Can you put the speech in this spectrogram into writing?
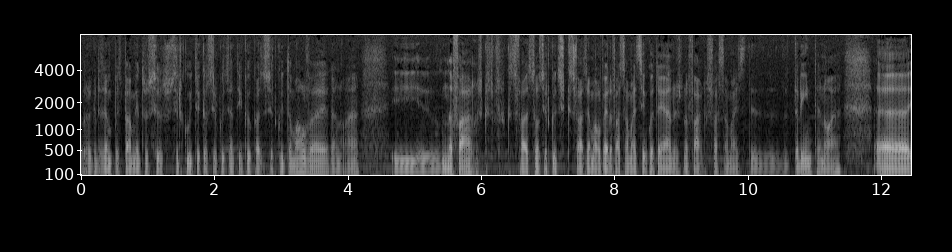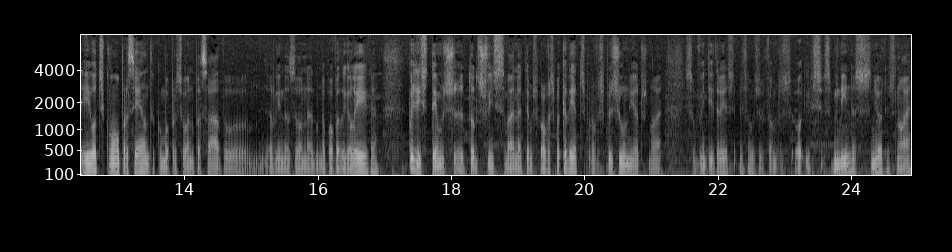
organizamos principalmente os seus circuitos, aqueles circuitos antigos, o caso do circuito da Malveira, não é? E eh, na Farras, que, que faz, são circuitos que se fazem a Malveira faz há mais de 50 anos, na Farras faz há mais de, de 30, não é? Uh, e outros que vão aparecendo, como apareceu ano passado ali na zona, na Pova da Galega. Depois disto temos, todos os fins de semana, temos provas para cadetes, provas para júniores, não é? Sub-23, e vamos, vamos, meninas, senhoras, não é?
